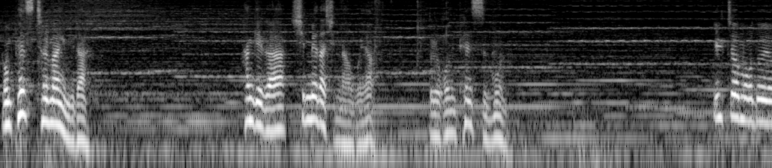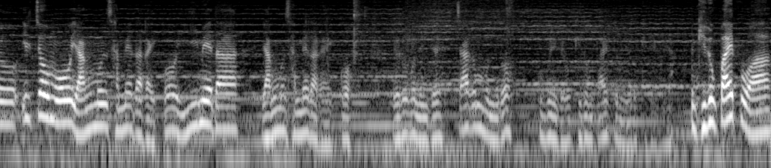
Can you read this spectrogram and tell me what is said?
이건 펜스 철망입니다. 한 개가 10m씩 나오고요. 그리고 펜스 문. 1.5도 1.5 양문 3m가 있고 2m 양문 3m가 있고 여러분 이제 작은 문으로 구분이 되고 기둥 파이프는 이렇게 되고요. 기둥 파이프와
